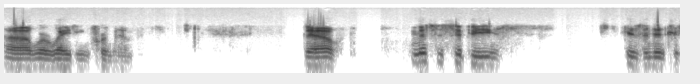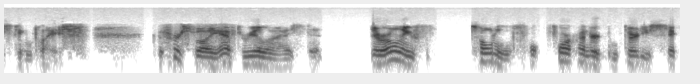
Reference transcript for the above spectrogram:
uh, were waiting for them. Now, Mississippi is an interesting place. First of all, you have to realize that there are only total 436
